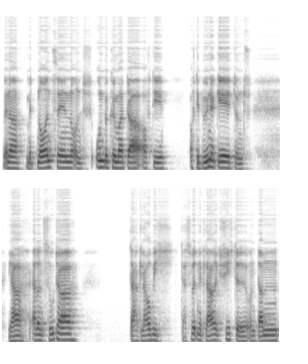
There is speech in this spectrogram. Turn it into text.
wenn er mit 19 und unbekümmert da auf die, auf die Bühne geht. Und ja, Alan Suter, da glaube ich, das wird eine klare Geschichte. Und dann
